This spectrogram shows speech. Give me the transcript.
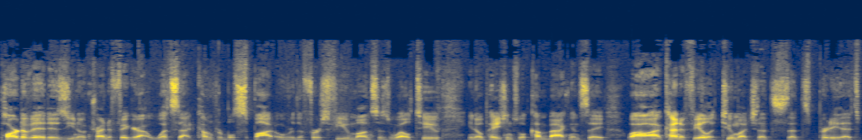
part of it is, you know, trying to figure out what's that comfortable spot over the first few months as well, too. You know, patients will come back and say, wow, I kind of feel it too much. That's, that's pretty, that's,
